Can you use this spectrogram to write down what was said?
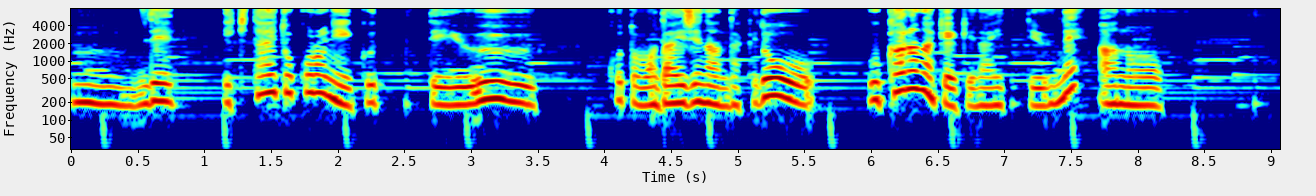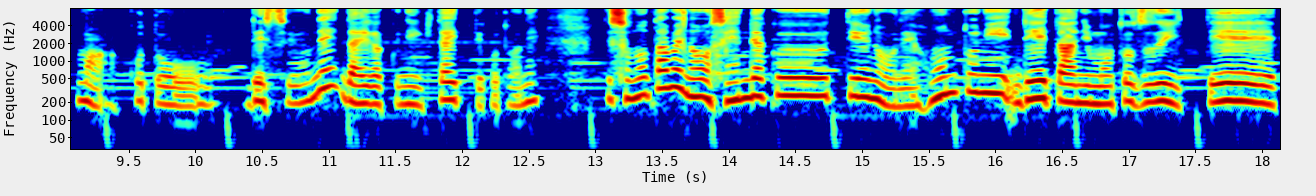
うん、で行きたいところに行くっていうことも大事なんだけど受からなきゃいけないっていうねあのまあことですよね。大学に行きたいってことはね。でそのための戦略っていうのをね本当にデータに基づいて、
